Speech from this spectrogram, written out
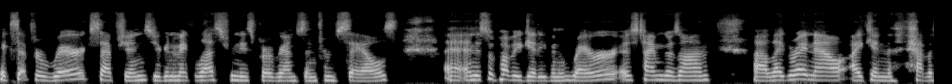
except for rare exceptions, you're going to make less from these programs than from sales, and this will probably get even rarer as time goes on. Uh, like right now, I can have a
